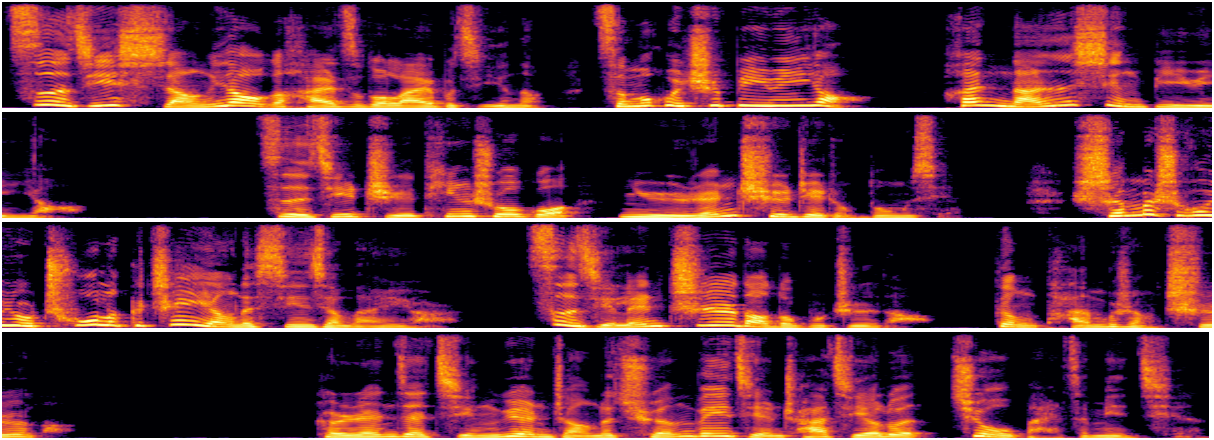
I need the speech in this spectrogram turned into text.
自己想要个孩子都来不及呢，怎么会吃避孕药？还男性避孕药？自己只听说过女人吃这种东西，什么时候又出了个这样的新鲜玩意儿？自己连知道都不知道，更谈不上吃了。可人家景院长的权威检查结论就摆在面前，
